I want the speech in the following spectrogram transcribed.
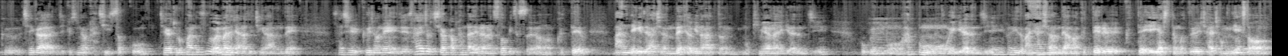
그 제가 이제 교수님과 같이 있었고 제가 졸업한 후 얼마 되지 않아서 이 책이 나왔는데 사실 그 전에 이제 사회적 지각과 판단이라는 수업이 있었어요. 그때 많은 얘기들 하셨는데 여기 나왔던 뭐 김연아 얘기라든지 혹은 뭐 학부모 얘기라든지 그런 얘기도 많이 하셨는데 아마 그때를 그때 얘기하셨던 것들을 잘 정리해서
